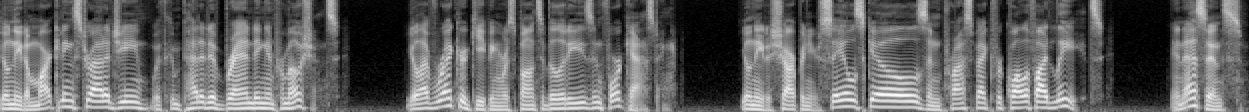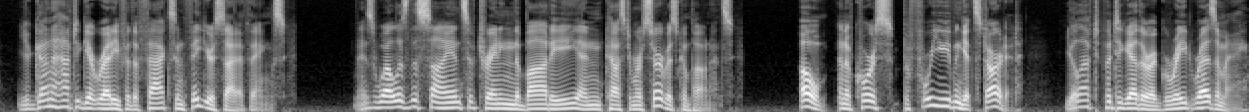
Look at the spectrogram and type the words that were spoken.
You'll need a marketing strategy with competitive branding and promotions. You'll have record keeping responsibilities and forecasting. You'll need to sharpen your sales skills and prospect for qualified leads. In essence, you're going to have to get ready for the facts and figures side of things, as well as the science of training the body and customer service components. Oh, and of course, before you even get started, you'll have to put together a great resume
